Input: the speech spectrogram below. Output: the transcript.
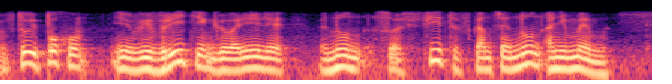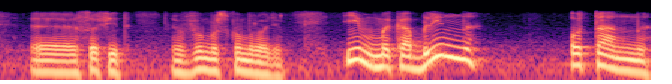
в ту эпоху и в иврите говорили нун софит, в конце нун, а не мем э, софит в мужском роде. Им мекаблин отан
